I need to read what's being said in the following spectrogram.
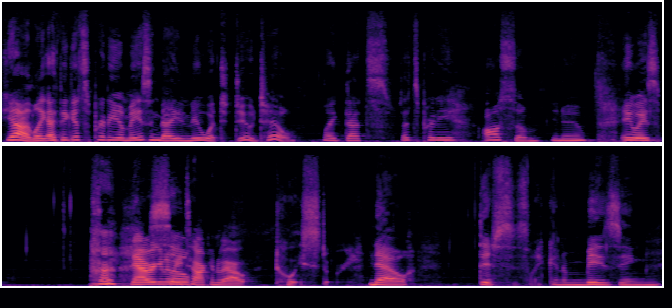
Yeah, like I think it's pretty amazing that he knew what to do too. Like that's that's pretty awesome, you know. Anyways, Now we're going to So- be talking about Toy Story. now this is like an amazing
